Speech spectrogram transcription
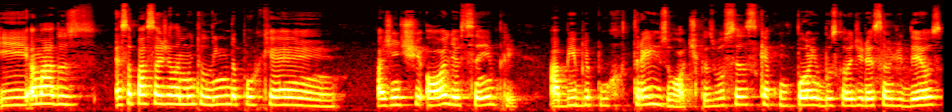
E, amados, essa passagem é muito linda porque a gente olha sempre a Bíblia por três óticas. Vocês que acompanham, buscam a direção de Deus,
